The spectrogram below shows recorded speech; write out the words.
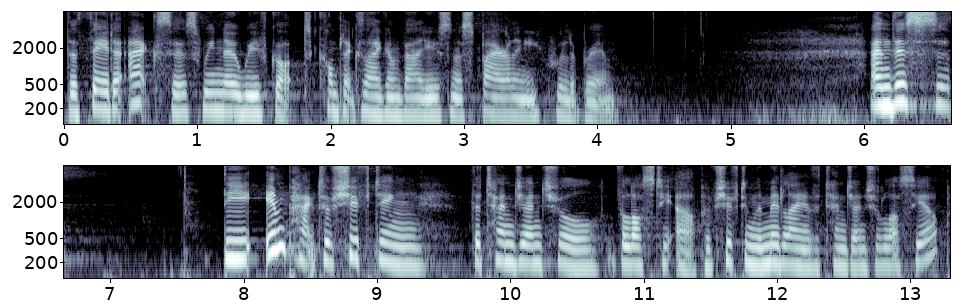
the theta axis, we know we've got complex eigenvalues and a spiraling equilibrium. And this, uh, the impact of shifting the tangential velocity up, of shifting the midline of the tangential velocity up,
